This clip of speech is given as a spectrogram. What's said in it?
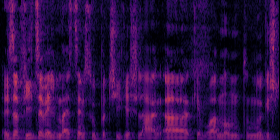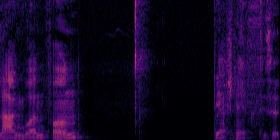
Er ist ein Vize-Weltmeister im Super-G geschlagen, äh, geworden und nur geschlagen worden von der Steff. Diese,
